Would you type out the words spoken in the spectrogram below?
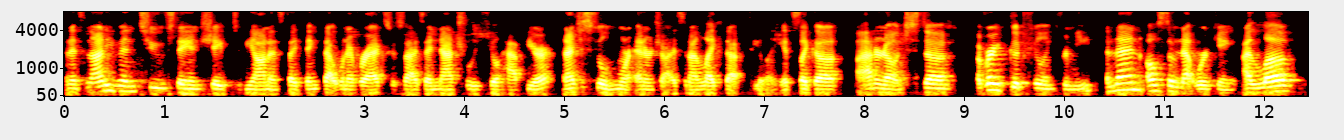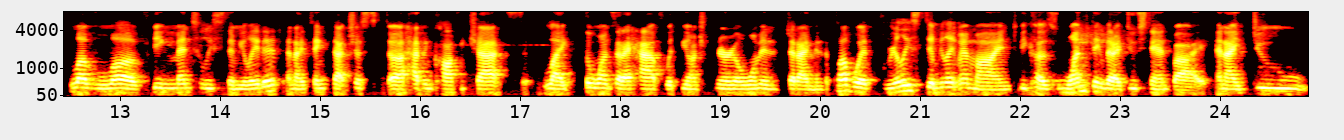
And it's not even to stay in shape, to be honest. I think that whenever I exercise, I naturally feel happier and I just feel more energized. And I like that feeling. It's like a, I don't know, just a, a very good feeling for me. And then also networking. I love, love, love being mentally stimulated. And I think that just uh, having coffee chats like the ones that I have with the entrepreneurial woman that I'm in the club with really stimulate my mind because one thing that I do stand by and I do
